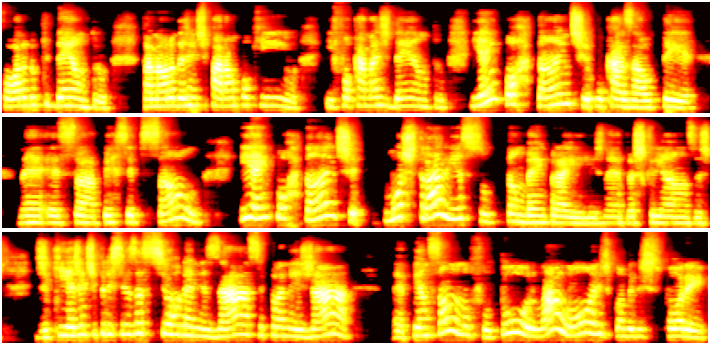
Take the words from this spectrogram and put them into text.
fora do que dentro. Tá na hora da gente parar um pouquinho e focar mais dentro. E é importante o casal ter né, essa percepção e é importante mostrar isso também para eles, né, para as crianças, de que a gente precisa se organizar, se planejar é, pensando no futuro, lá longe, quando eles forem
